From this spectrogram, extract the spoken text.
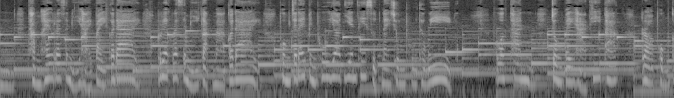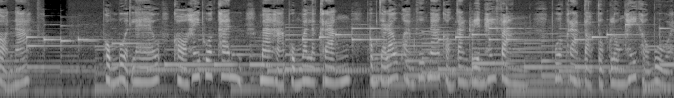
นต์ทำให้รัศมีหายไปก็ได้ เรียกรัศมีกลับมาก็ได้ ผมจะได้เป็นผู้ยอดเยี่ยมที่สุดในชมพูทวีป พวกท่านจงไปหาที่พัก รอผมก่อนนะผมบวชแล้วขอให้พวกท่านมาหาผมวันละครั้ง ผมจะเล่าความคืบหน้าของการเรียนให้ฟัง พวกพราหมณ์ตอบตกลงให้เขาบวช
